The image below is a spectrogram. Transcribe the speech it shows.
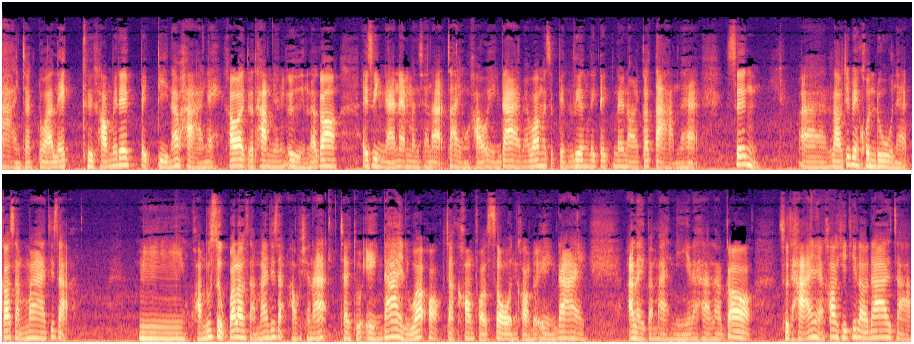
ต่างจากตัวเล็ก คือเขาไม่ได้ไปปีนหน้าผาไง เขาอาจจะทำอย่างอื่น แล้วก็ไอสิ่งนั้นเนี่ยมันชนะใจของเขาเองได้แม้ว่ามันจะเป็นเรื่องเล็ก ๆ น้อยๆก็ตามนะฮะ ซึ่งเราที่เป็นคนดูเนี่ยก็สามารถที่จะมีความรู้สึกว่าเราสามารถที่จะเอาชนะใจตัวเองได้ หรือว่าออกจากคอมฟอร์ทโซนของตัวเองได้อะไรประมาณนี้นะคะ แล้วก็สุดท้ายเนี่ยข้อคิดที่เราได้จาก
